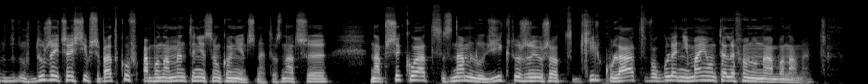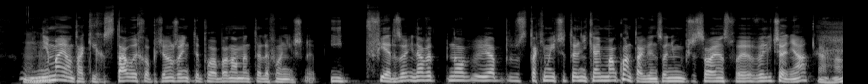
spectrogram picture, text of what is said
w dużej części przypadków abonamenty nie są konieczne. To znaczy, na przykład znam ludzi, którzy już od kilku lat w ogóle nie mają telefonu na abonament. Mhm. Nie mają takich stałych obciążeń typu abonament telefoniczny. I twierdzą, i nawet no, ja z takimi czytelnikami mam kontakt, więc oni mi przysyłają swoje wyliczenia, Aha.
